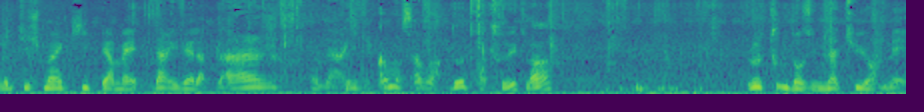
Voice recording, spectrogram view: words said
Le petit chemin qui permet d'arriver à la plage. On arrive, on commence à voir deux, trois trucs là. Le tout dans une nature mais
